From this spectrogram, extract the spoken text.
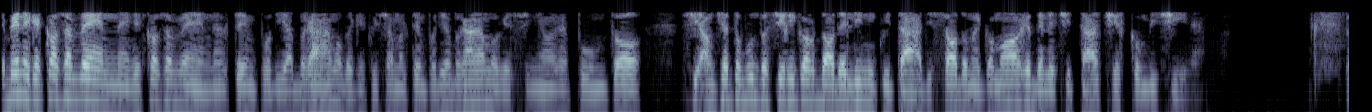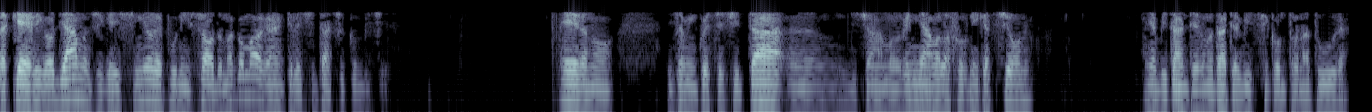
Ebbene, che cosa avvenne? Che cosa avvenne al tempo di Abramo? Perché qui siamo al tempo di Abramo, che il Signore appunto a un certo punto si ricordò dell'iniquità di Sodoma e Gomorra e delle città circonvicine. Perché ricordiamoci che il Signore punì Sodoma e Gomorra e anche le città circonvicine. Erano, diciamo, in queste città, eh, diciamo, regnava la fornicazione, gli abitanti erano dati a vizi contro natura,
